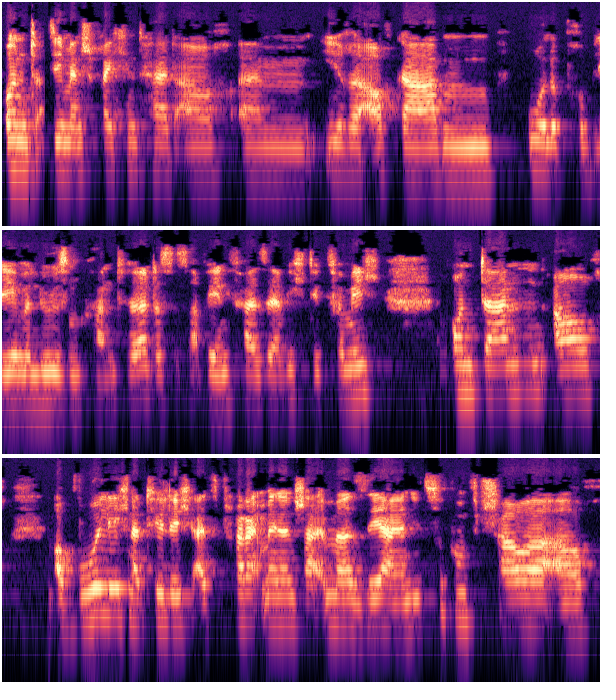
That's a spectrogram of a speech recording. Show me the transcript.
und dementsprechend halt auch ähm, ihre Aufgaben ohne Probleme lösen konnte. Das ist auf jeden Fall sehr wichtig für mich. Und dann auch, obwohl ich natürlich als Product Manager immer sehr in die Zukunft schaue, auch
